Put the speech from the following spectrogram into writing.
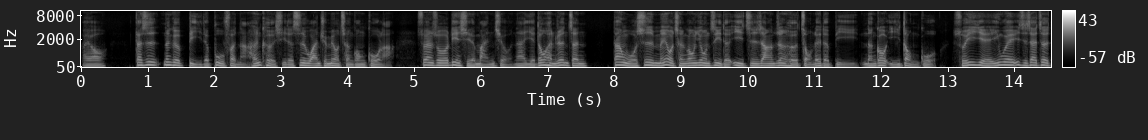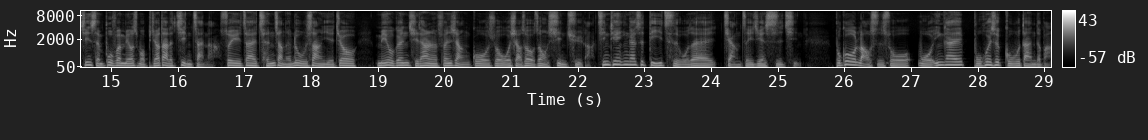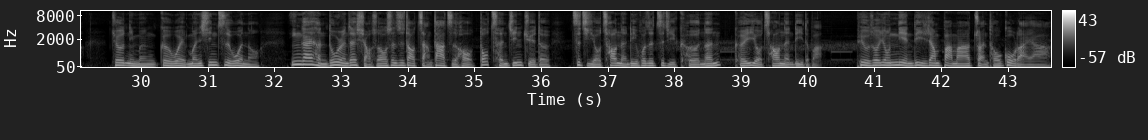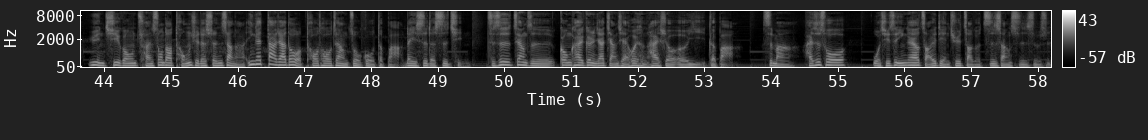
哎呦，但是那个笔的部分啊，很可惜的是完全没有成功过啦。虽然说练习了蛮久，那也都很认真。但我是没有成功用自己的意志让任何种类的笔能够移动过，所以也因为一直在这精神部分没有什么比较大的进展啊，所以在成长的路上也就没有跟其他人分享过，说我小时候有这种兴趣啦。今天应该是第一次我在讲这一件事情，不过老实说，我应该不会是孤单的吧？就你们各位扪心自问哦，应该很多人在小时候，甚至到长大之后，都曾经觉得。自己有超能力，或者自己可能可以有超能力的吧？譬如说用念力让爸妈转头过来啊，运气功传送到同学的身上啊，应该大家都有偷偷这样做过的吧？类似的事情，只是这样子公开跟人家讲起来会很害羞而已的吧？是吗？还是说我其实应该要早一点去找个智商师，是不是？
